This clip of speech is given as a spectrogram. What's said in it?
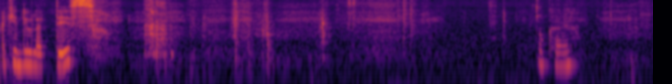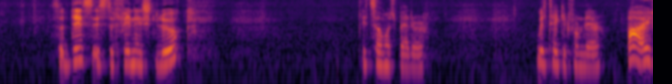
I can do like this. Okay. So this is the finished look. It's so much better. We'll take it from there. Bye!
